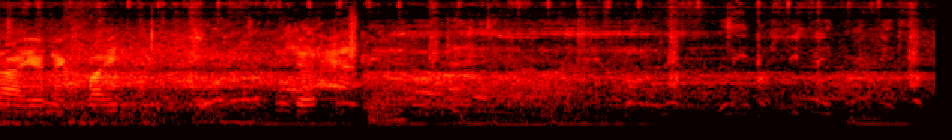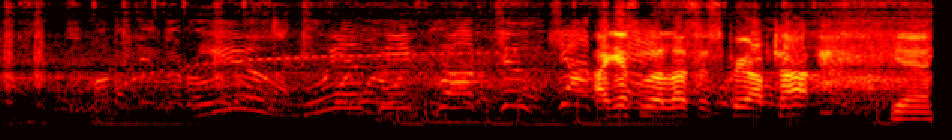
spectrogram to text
Die here next fight. He's dead. I guess we'll let us spear up top. Yeah.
